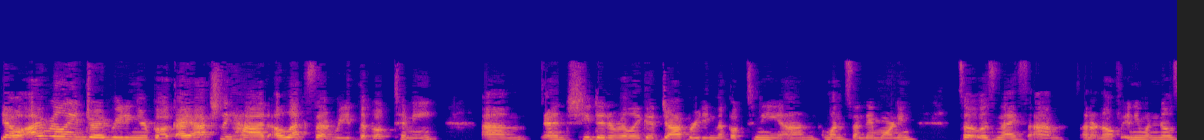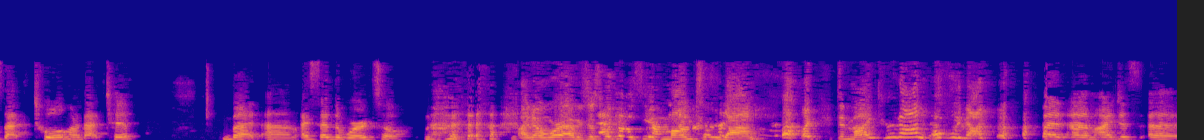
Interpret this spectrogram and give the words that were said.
Yeah, well, I really enjoyed reading your book. I actually had Alexa read the book to me, um, and she did a really good job reading the book to me on one Sunday morning. So it was nice. Um, I don't know if anyone knows that tool or that tip, but um, I said the word, so I know. Where I was just looking to see if mine turned on. like, did mine turn on? Hopefully not. but um, I just, uh,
